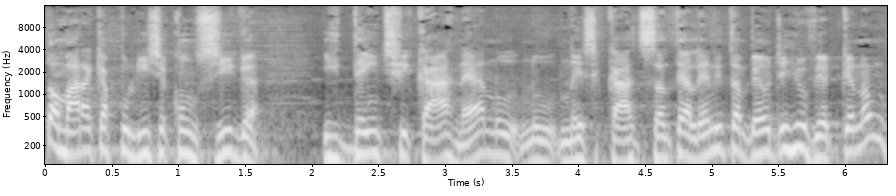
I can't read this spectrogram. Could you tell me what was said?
Tomara que a polícia consiga identificar, né, no, no, nesse caso de Santa Helena e também o de Rio Verde, porque não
